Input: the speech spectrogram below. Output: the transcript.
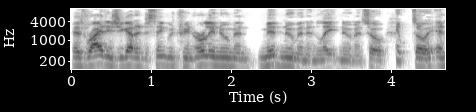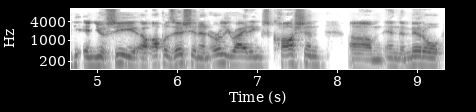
his writings. You got to distinguish between early Newman, mid Newman, and late Newman. So it, so and and you see uh, opposition in early writings, caution um, in the middle,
